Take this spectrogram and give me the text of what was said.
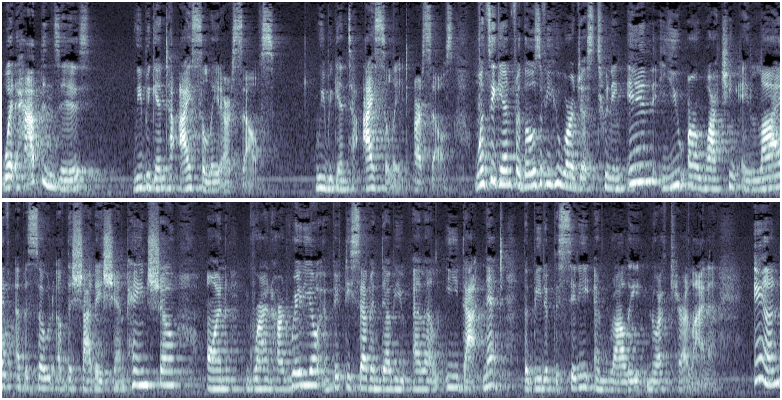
what happens is we begin to isolate ourselves. We begin to isolate ourselves. Once again, for those of you who are just tuning in, you are watching a live episode of the Sade Champagne Show on Grindhard Radio and 57WLLE.net, the beat of the city in Raleigh, North Carolina. And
